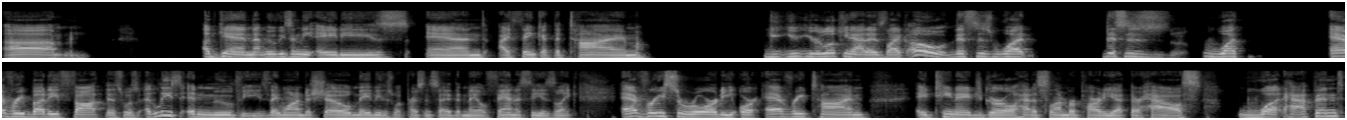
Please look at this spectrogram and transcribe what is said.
um again, that movie's in the 80s, and I think at the time you, you you're looking at it as like, oh, this is what this is what everybody thought this was at least in movies. They wanted to show maybe this is what Preston said the male fantasy is like every sorority or every time a teenage girl had a slumber party at their house what happened?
